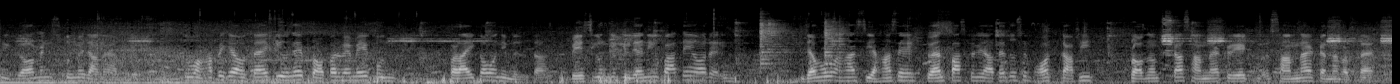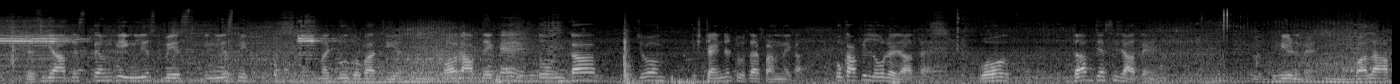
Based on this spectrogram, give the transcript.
गवर्नमेंट स्कूल में जाना है आपको। तो वहाँ पे क्या होता है कि उन्हें प्रॉपर वे में एक पढ़ाई का वो नहीं मिलता। बेसिक उनके क्लियर नहीं हो पाते हैं और जब वो वहाँ से यहाँ से ट्वेल्थ पास करके जाते हैं तो उसे बहुत काफ़ी प्रॉब्लम्स का सामना क्रिएट सामना करना पड़ता है। जैसे कि आप देख सकते हैं उनकी इंग्लिश बेस इंग्लिश नहीं मज़बूत हो पाती है। और आप देखें तो उनका जो स्टैंडर्ड होता है पढ़ने का, वो काफ़ी लो रह जाता है। वो दब जैसे जाते हैं, भीड़ में, वाला आप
